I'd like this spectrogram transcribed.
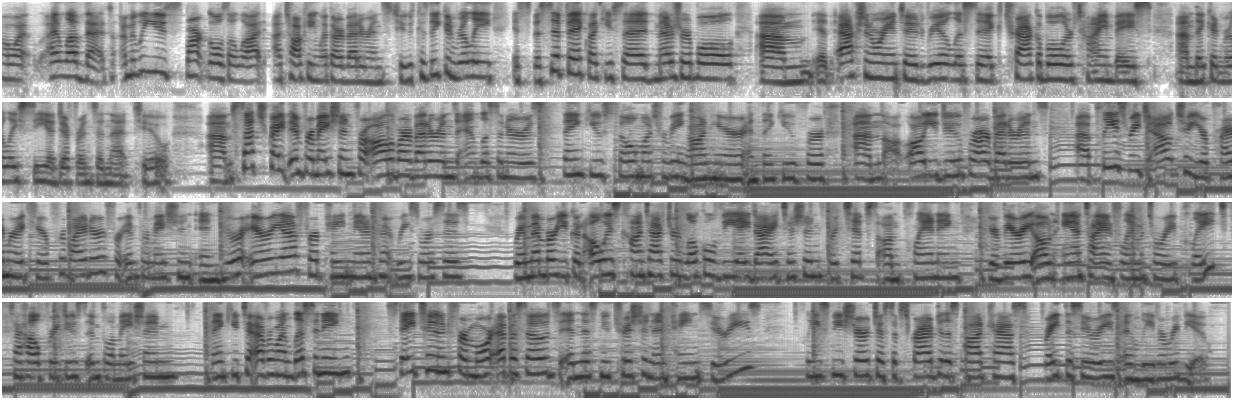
Oh, I, I, love that. I mean, we use SMART goals a lot uh, talking with our veterans too, because they can really, it's specific, like you said, measurable, um, action oriented, realistic, trackable, or time based. Um, they can really see a difference in that too. Um, such great information for all of our veterans and listeners. Thank you so much for being on here, and thank you for um, all you do for our veterans. Uh, please reach out to your primary care provider for information in your area for pain management resources. Remember, you can always contact your local VA dietitian for tips on planning your very own anti inflammatory plate to help reduce inflammation. Thank you to everyone listening. Stay tuned for more episodes in this nutrition and pain series. Please be sure to subscribe to this podcast, rate the series, and leave a review.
